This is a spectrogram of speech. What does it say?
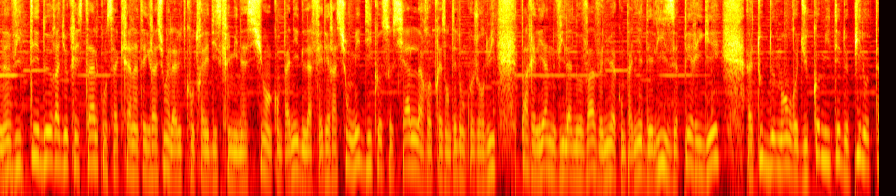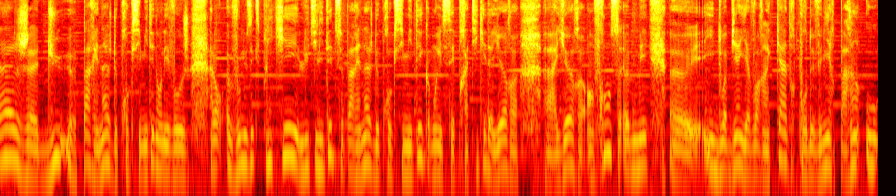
L'invité de Radio Cristal consacré à l'intégration et la lutte contre les discriminations en compagnie de la Fédération médico-sociale, représentée donc aujourd'hui par Eliane Villanova, venue accompagner d'Élise Périguet, euh, toutes deux membres du comité de pilotage du euh, parrainage de proximité dans les Vosges. Alors, vous nous expliquiez l'utilité de ce parrainage de proximité, comment il s'est pratiqué d'ailleurs euh, ailleurs en France, mais il doit bien y avoir un cadre pour devenir parrain ou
